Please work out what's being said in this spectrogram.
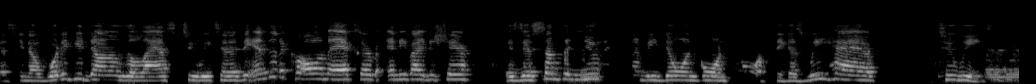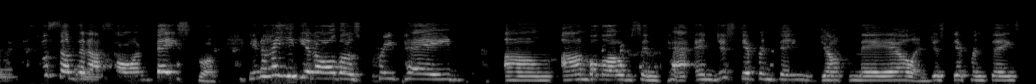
this. You know, what have you done over the last two weeks? And at the end of the call, I'm ask anybody to share. Is there something new that you're gonna be doing going forward? Because we have two weeks. This was something I saw on Facebook. You know how you get all those prepaid um, envelopes and pa- and just different things, junk mail and just different things.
